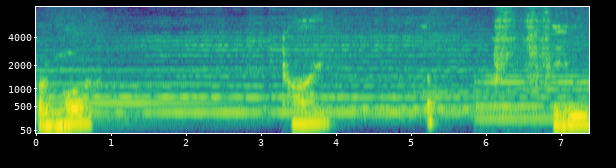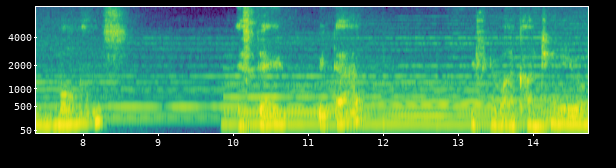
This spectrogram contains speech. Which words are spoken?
for more time few moments. Stay with that. If you want to continue,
